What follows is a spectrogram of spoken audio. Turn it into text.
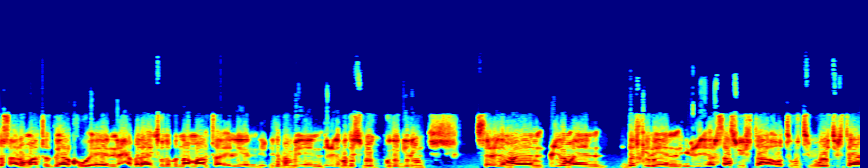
khasaaro maanta dagaalku xabadaha intooda badnaa maanta ciidamadu ismay gudagelin se ciidam ciidam dadka rasaas wiiftaa oo u timi way jirtaa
